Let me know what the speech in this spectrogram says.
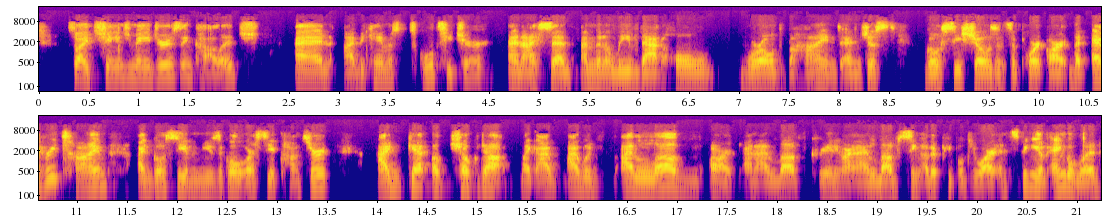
so I changed majors in college and I became a school teacher. And I said, I'm going to leave that whole world behind and just go see shows and support art. But every time I'd go see a musical or see a concert, I'd get uh, choked up. Like I, I would, I love art and I love creating art and I love seeing other people do art. And speaking of Englewood,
